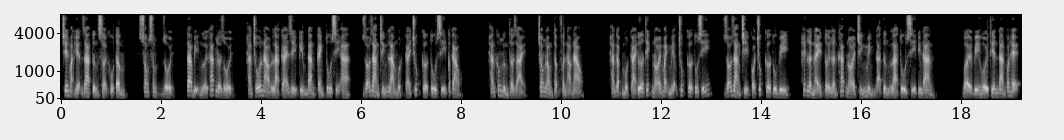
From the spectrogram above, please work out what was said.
trên mặt hiện ra từng sợi khổ tâm song song rồi, ta bị người khác lừa rồi, hắn chỗ nào là cái gì kim đan cảnh tu sĩ a, rõ ràng chính là một cái trúc cơ tu sĩ cấp cao. Hắn không ngừng thở dài, trong lòng thập phần áo não. Hắn gặp một cái ưa thích nói mạnh miệng trúc cơ tu sĩ, rõ ràng chỉ có trúc cơ tu vi hết lần này tới lần khác nói chính mình đã từng là tu sĩ kim đan. Bởi vì hồi thiên đan quan hệ,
